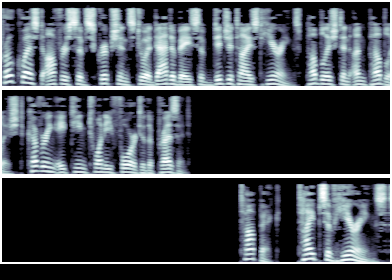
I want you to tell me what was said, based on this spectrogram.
ProQuest offers subscriptions to a database of digitized hearings published and unpublished covering 1824 to the present. Types of hearings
